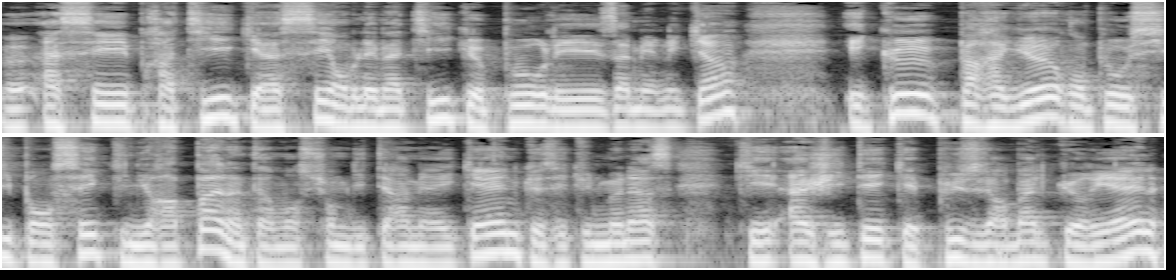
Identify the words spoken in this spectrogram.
euh, assez pratique et assez emblématique pour les Américains et que par ailleurs, on peut aussi penser qu'il n'y aura pas d'intervention militaire américaine, que c'est une menace qui est agité, qui est plus verbal que réel,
